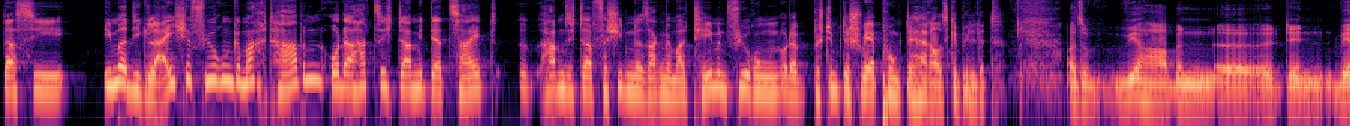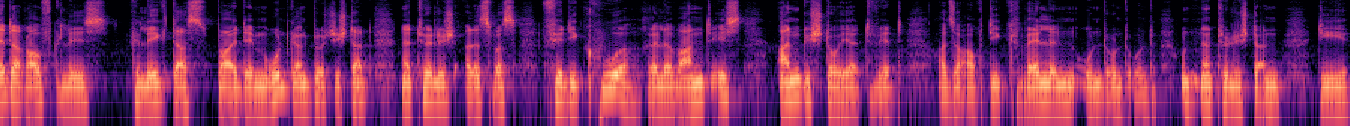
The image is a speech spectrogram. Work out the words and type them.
dass Sie immer die gleiche Führung gemacht haben oder hat sich da mit der Zeit haben sich da verschiedene, sagen wir mal, Themenführungen oder bestimmte Schwerpunkte herausgebildet? Also wir haben äh, den Wert darauf gelesen, gelegt, dass bei dem Rundgang durch die Stadt natürlich alles, was für die Kur relevant ist, angesteuert wird. Also auch die Quellen und, und, und. Und natürlich dann die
